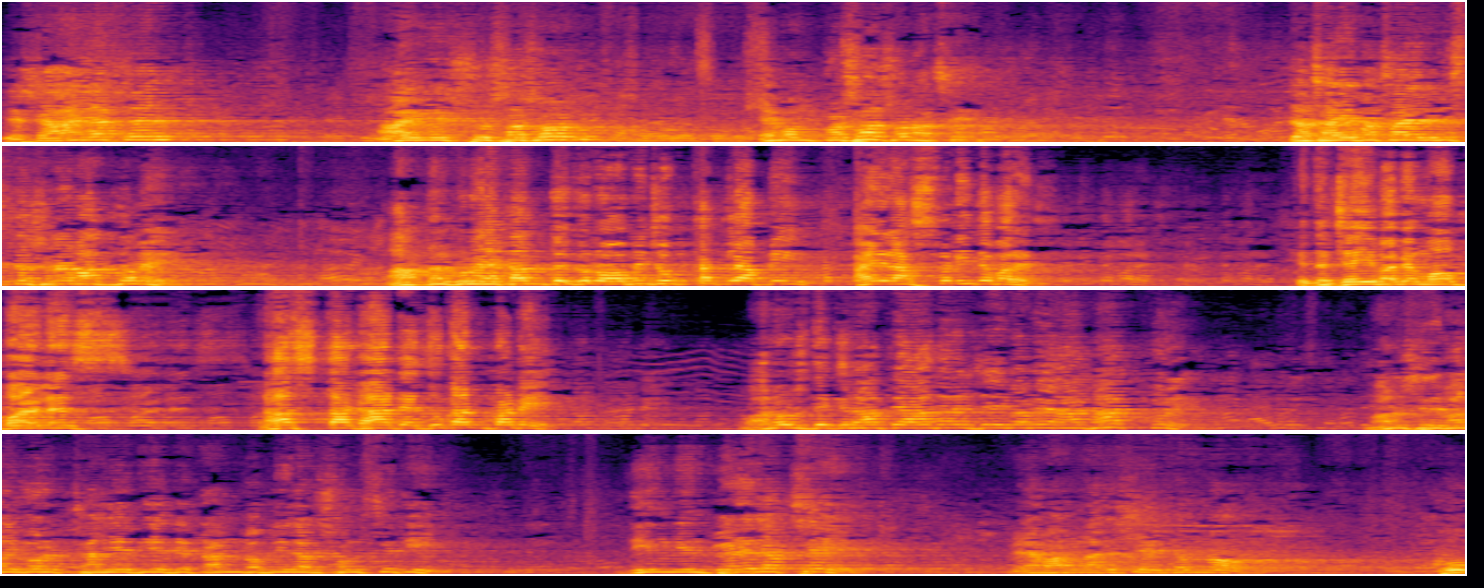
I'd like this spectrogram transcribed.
দেশে আইন আছে, আইনের সুশাসন এবং প্রশাসন আছে। যাচাই বাছাই বিশ্লেষণের মাধ্যমে আপনার কোনো একান্ত কোনো অভিযোগ থাকলে আপনি আইনের আশ্রয় নিতে পারেন। কিন্তু যেইভাবে মব ভায়োলেন্স রাস্তাঘাটে, দোকানপাটে মানুষদেরকে রাতে আধারে যেইভাবে আঘাত করে, মানুষের বাড়িঘর চালিয়ে দিয়ে যে তাণ্ডব লীলার সংস্কৃতি দিন দিন বেড়ে যাচ্ছে। এটা বাংলাদেশের জন্য খুব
